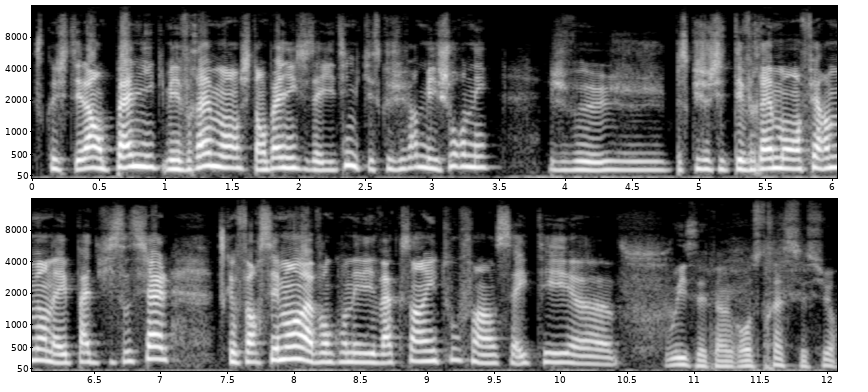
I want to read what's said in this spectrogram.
Parce que j'étais là en panique, mais vraiment, j'étais en panique. Je disais à Yeti, mais qu'est-ce que je vais faire de mes journées? Je veux, je- Parce que j'étais vraiment enfermée, on n'avait pas de vie sociale. Parce que forcément, avant qu'on ait les vaccins et tout, ça a été. euh, Oui, c'était un gros stress, c'est sûr.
